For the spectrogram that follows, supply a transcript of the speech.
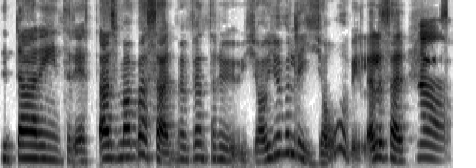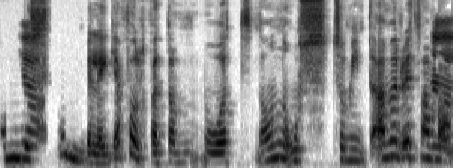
det där är inte rätt. Alltså man bara så här, men vänta nu, jag gör väl det jag vill. Eller så här, ja. ska man ja. belägga folk för att de åt någon ost som inte, ja men du vet man bara,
